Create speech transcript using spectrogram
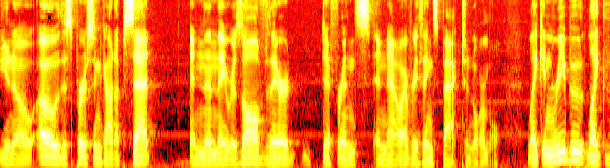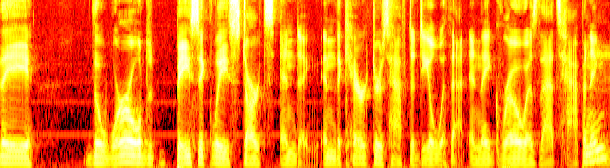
you know, oh, this person got upset and then they resolved their difference and now everything's back to normal. Like in reboot like they the world basically starts ending and the characters have to deal with that and they grow as that's happening. Mm.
